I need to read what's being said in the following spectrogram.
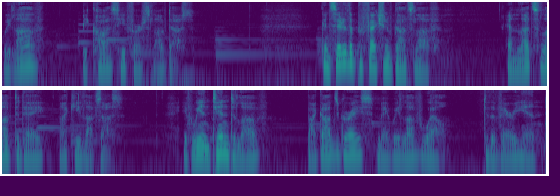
We love because he first loved us. Consider the perfection of God's love. And let's love today like he loves us. If we intend to love, by God's grace, may we love well to the very end.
